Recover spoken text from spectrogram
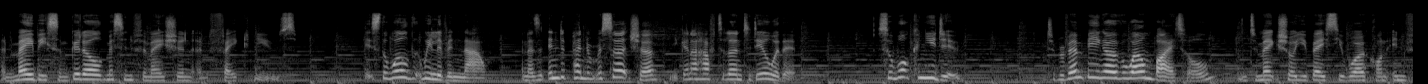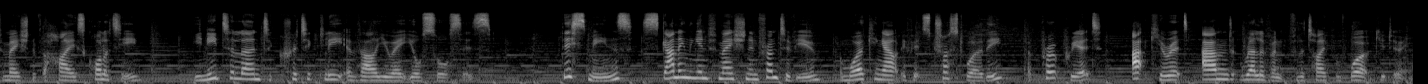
and maybe some good old misinformation and fake news. It's the world that we live in now, and as an independent researcher, you're going to have to learn to deal with it. So what can you do? To prevent being overwhelmed by it all, and to make sure you base your work on information of the highest quality, you need to learn to critically evaluate your sources. This means scanning the information in front of you and working out if it's trustworthy, appropriate, accurate and relevant for the type of work you're doing.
